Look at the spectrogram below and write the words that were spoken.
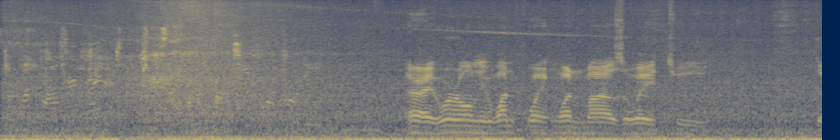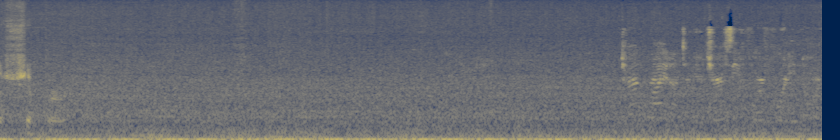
In 1,000 feet, turn left on T440. All right, we're only 1.1 miles away to shipper. Turn right onto New Jersey 440 North.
